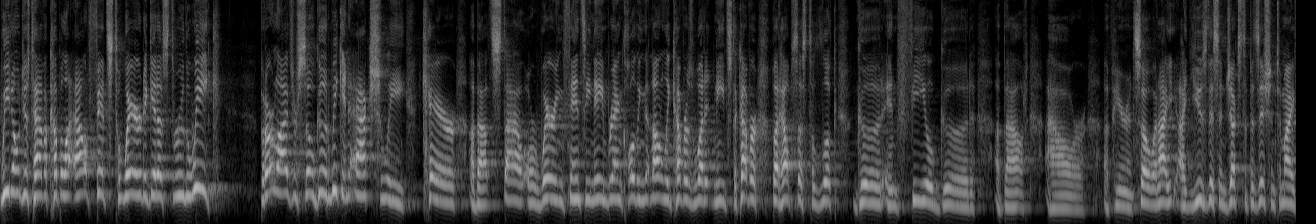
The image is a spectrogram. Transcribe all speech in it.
we don't just have a couple of outfits to wear to get us through the week. But our lives are so good, we can actually care about style or wearing fancy name brand clothing that not only covers what it needs to cover, but helps us to look good and feel good about our appearance. So, and I, I use this in juxtaposition to my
